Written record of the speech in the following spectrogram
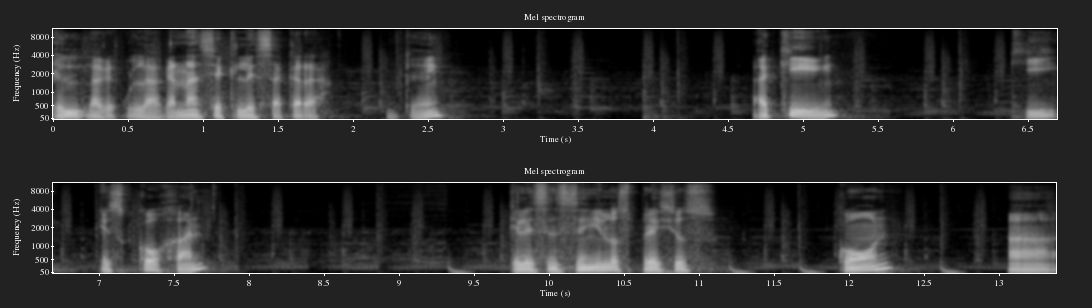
la, ganancia que le sacará. ¿ok? Aquí, aquí escojan que les enseñe los precios con uh,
